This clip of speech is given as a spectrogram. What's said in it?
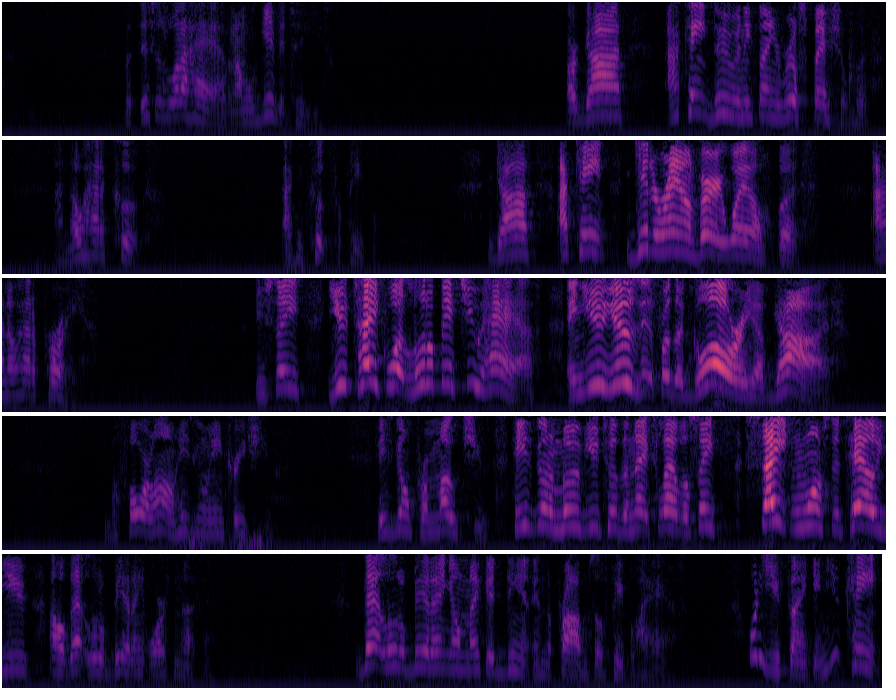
But this is what I have, and I'm going to give it to you. Or, God, I can't do anything real special, but I know how to cook. I can cook for people. God, I can't get around very well, but I know how to pray. You see, you take what little bit you have and you use it for the glory of God, before long, He's going to increase you. He's going to promote you. He's going to move you to the next level. See, Satan wants to tell you, oh, that little bit ain't worth nothing. That little bit ain't going to make a dent in the problems those people have. What are you thinking? You can't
